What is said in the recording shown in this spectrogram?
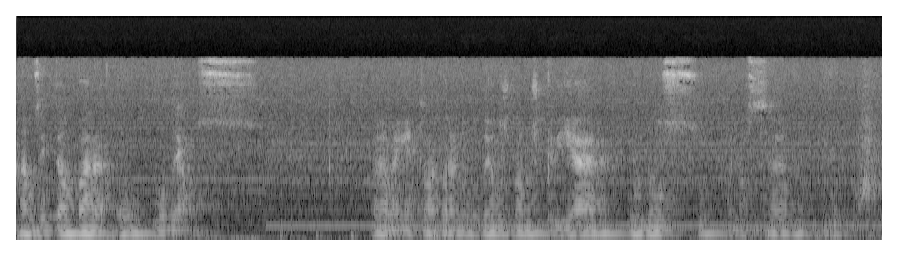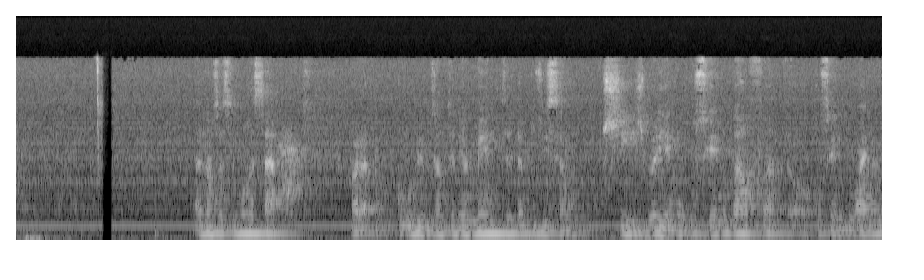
Vamos então para um modelos. Ora bem, então agora no modelos vamos criar o nosso, a nossa, a nossa simulação. Ora, como vimos anteriormente, a posição x varia com o cosseno de alfa, ou cosseno do ângulo,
